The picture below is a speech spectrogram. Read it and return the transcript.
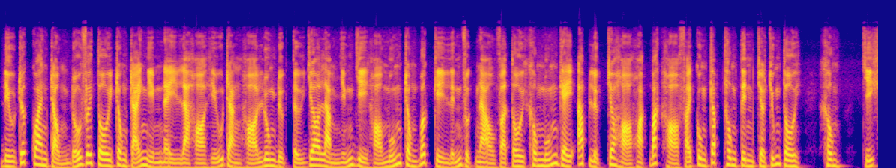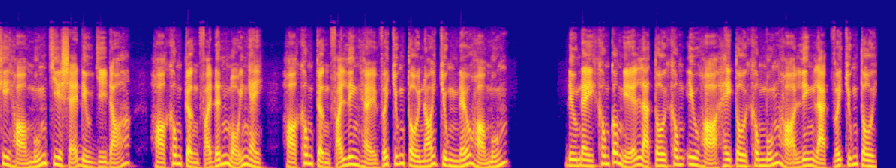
điều rất quan trọng đối với tôi trong trải nghiệm này là họ hiểu rằng họ luôn được tự do làm những gì họ muốn trong bất kỳ lĩnh vực nào và tôi không muốn gây áp lực cho họ hoặc bắt họ phải cung cấp thông tin cho chúng tôi không chỉ khi họ muốn chia sẻ điều gì đó họ không cần phải đến mỗi ngày họ không cần phải liên hệ với chúng tôi nói chung nếu họ muốn điều này không có nghĩa là tôi không yêu họ hay tôi không muốn họ liên lạc với chúng tôi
